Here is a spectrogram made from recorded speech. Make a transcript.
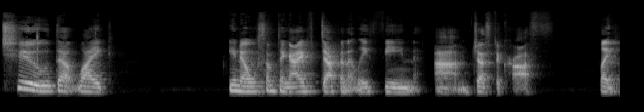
too that like you know something i've definitely seen um just across like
